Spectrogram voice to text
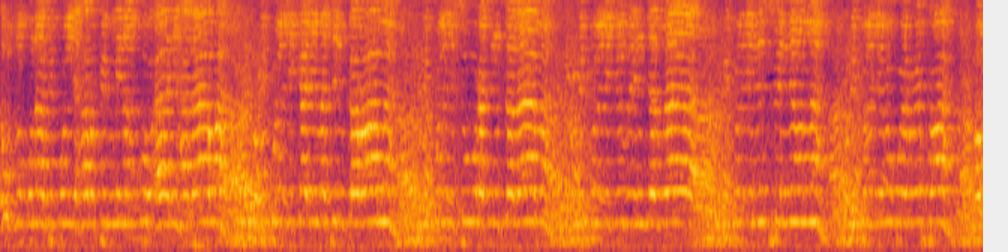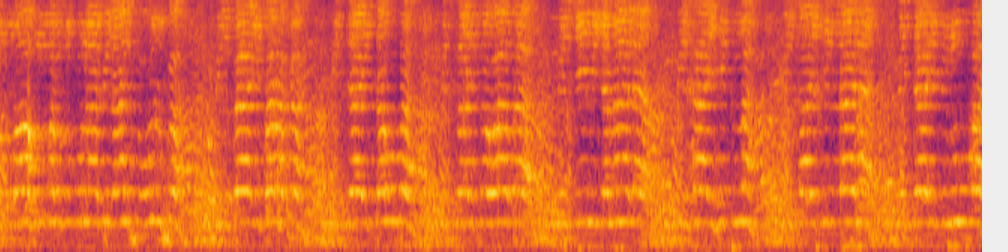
ارزقنا بكل حرف من القرآن حلاوة وبكل كلمة كرامة بكل سورة سلامة بكل جزء جزاء بكل نصف نعمة. وبكل ربع رفعة اللهم ارزقنا بالألف ألفة وبالباء بركة بالتاء توبة بالساء ثوابا بالجيم جمالا وبالهاء حكمة وبالخاء خلانا بالدار بنوة.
